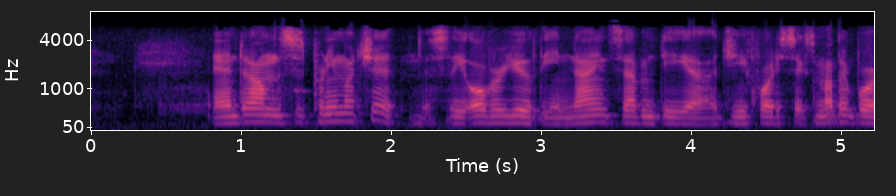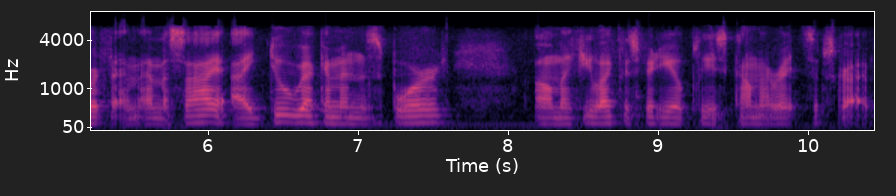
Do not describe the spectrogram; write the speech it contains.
And um, this is pretty much it. This is the overview of the 970 uh, G46 motherboard from MSI. I do recommend this board. Um, if you like this video, please comment, rate, subscribe.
